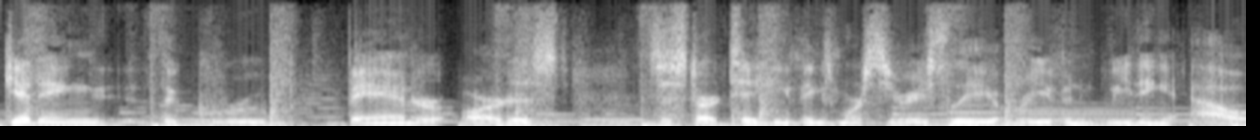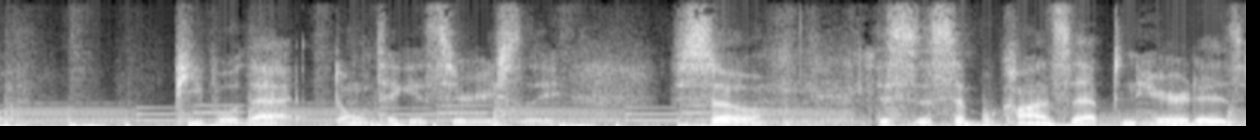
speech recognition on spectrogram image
getting the group, band, or artist to start taking things more seriously or even weeding out people that don't take it seriously. So, this is a simple concept, and here it is.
